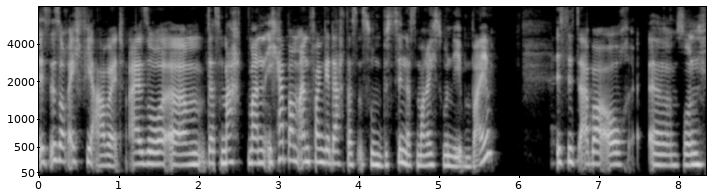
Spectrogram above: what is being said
es, ist auch echt viel Arbeit. Also ähm, das macht man. Ich habe am Anfang gedacht, das ist so ein bisschen, das mache ich so nebenbei. Ist jetzt aber auch äh, so ein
